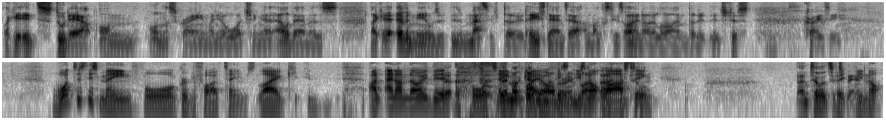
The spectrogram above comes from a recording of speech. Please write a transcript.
Like it, stood out on on the screen when you were watching it. Alabama's like Evan Neal is a, massive dude. He stands out amongst his own O line, but it, it's just crazy. What does this mean for Group of Five teams? Like, and I know that the four team playoff is, is, not lasting until, until it's expanded. You're not.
